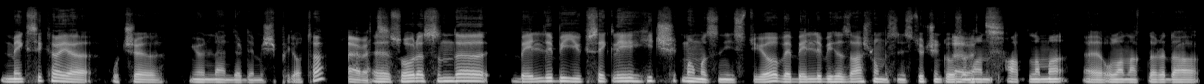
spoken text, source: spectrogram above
Meksika'ya uçağı yönlendir demiş pilota. Evet. Ee, sonrasında belli bir yüksekliğe hiç çıkmamasını istiyor ve belli bir hızı aşmamasını istiyor. Çünkü o Evet. zaman atlama e, olanakları daha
